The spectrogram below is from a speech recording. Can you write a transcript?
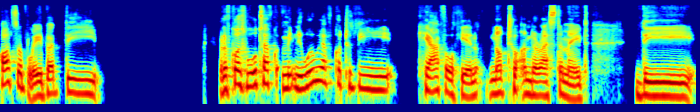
possibly, but the but of course we also have. I mean, we have got to be careful here not to underestimate the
